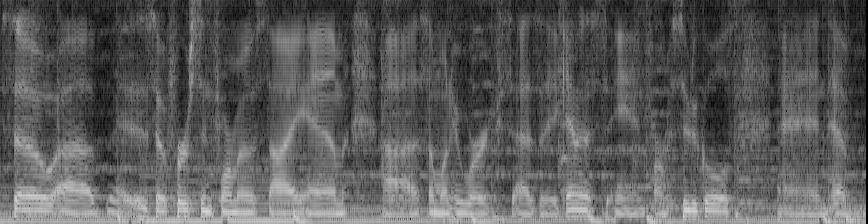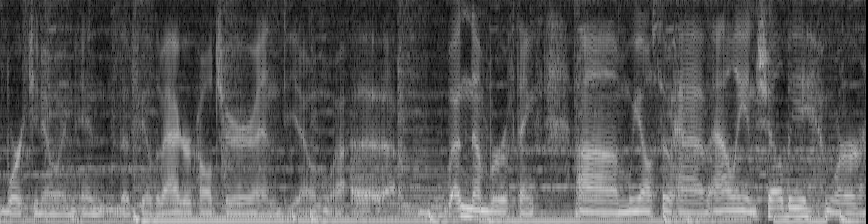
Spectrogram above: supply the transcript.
so, uh, so first and foremost, I am uh, someone who works as a chemist in pharmaceuticals and have worked, you know, in, in the field of agriculture and you know uh, a number of things. Um, we also have Allie and Shelby who are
